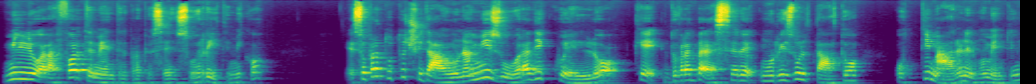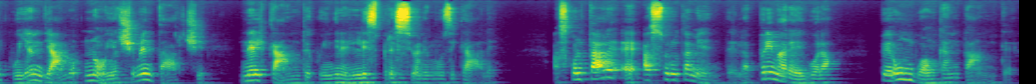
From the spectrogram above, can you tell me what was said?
migliora fortemente il proprio senso ritmico e soprattutto ci dà una misura di quello che dovrebbe essere un risultato ottimale nel momento in cui andiamo noi a cimentarci nel canto e quindi nell'espressione musicale. Ascoltare è assolutamente la prima regola per un buon cantante.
